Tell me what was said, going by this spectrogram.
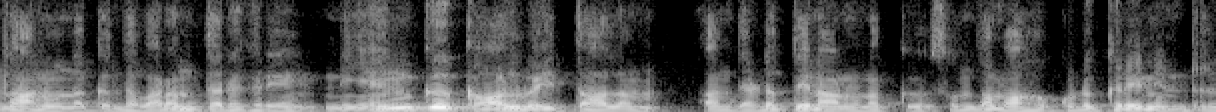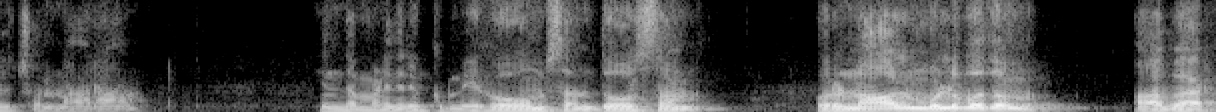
நான் உனக்கு அந்த வரம் தருகிறேன். நீ எங்கு கால் வைத்தாலும் அந்த இடத்தை நான் உனக்கு சொந்தமாக கொடுக்கிறேன் என்று சொன்னாராம். இந்த மனிதருக்கு மிகவும் சந்தோஷம். ஒரு நாள் முழுவதும் அவர்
